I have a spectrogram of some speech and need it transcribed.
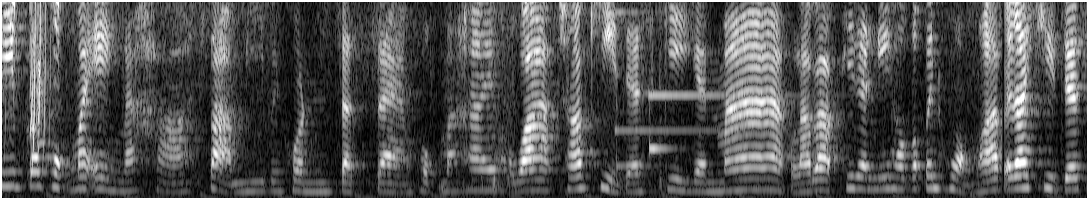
ชีพก็พกมาเองนะคะ สามีเป็นคนจัดแจงพกมาให้ เพราะว่าชอบขี่เจสกีกันมาก แล้วแบบพี่แดนนี่เขาก็เป็นห่วงว่า เวลาขี่เจส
